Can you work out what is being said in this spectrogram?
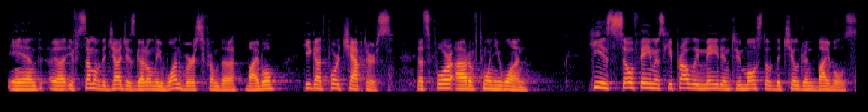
And uh, if some of the judges got only one verse from the Bible, he got four chapters. That's four out of 21. He is so famous, he probably made into most of the children Bibles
